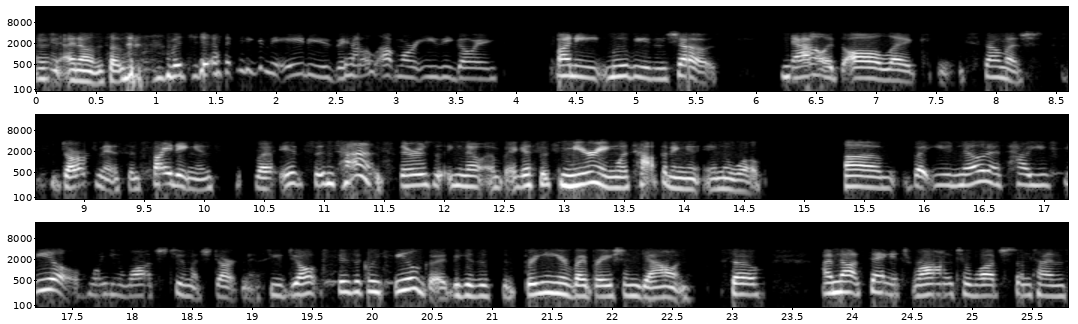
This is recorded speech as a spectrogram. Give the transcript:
I mean, I know this, other, but I think in the '80s they had a lot more easygoing, funny movies and shows. Now it's all like so much darkness and fighting, and but it's intense. There's, you know, I guess it's mirroring what's happening in, in the world. Um, but you notice how you feel when you watch too much darkness. You don't physically feel good because it's bringing your vibration down. So, I'm not saying it's wrong to watch sometimes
